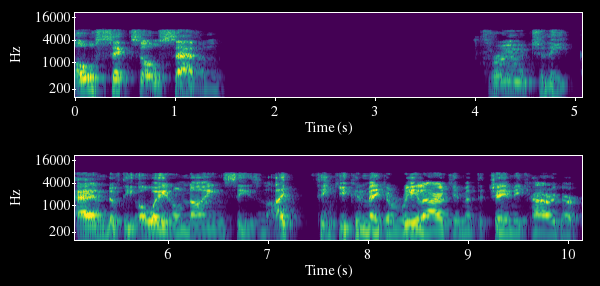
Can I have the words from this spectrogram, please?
06 07 through to the end of the 08 09 season, I think you can make a real argument that Jamie Carragher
